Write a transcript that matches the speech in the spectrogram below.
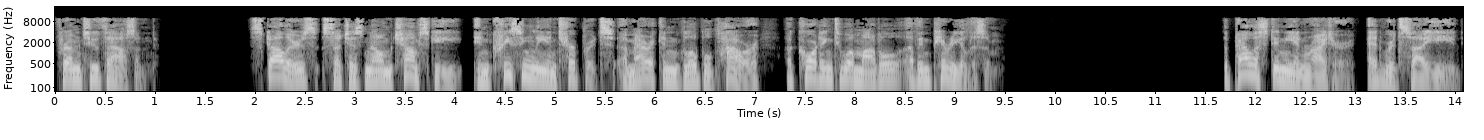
from 2000. Scholars such as Noam Chomsky increasingly interpret American global power according to a model of imperialism. The Palestinian writer Edward Said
